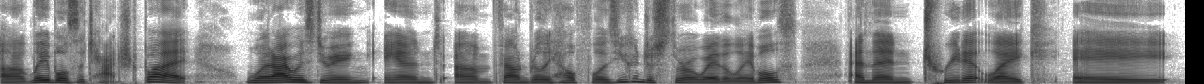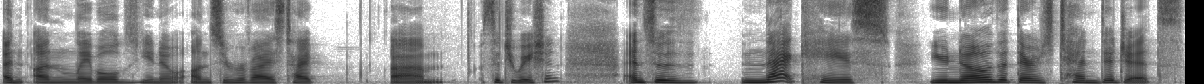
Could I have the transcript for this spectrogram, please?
uh, labels attached but what i was doing and um, found really helpful is you can just throw away the labels and then treat it like a an unlabeled you know unsupervised type um, situation and so th- in that case you know that there's 10 digits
